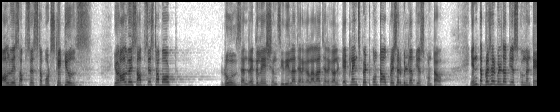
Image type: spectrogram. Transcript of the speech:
always obsessed about schedules your always obsessed about rules and regulations ఇది ఇలా జరగాలి అలా జరగాలి. డెడ్ లైన్స్ పెట్టుకుంటావు ప్రెషర్ బిల్డప్ చేసుకుంటావు. ఎంత ప్రెషర్ బిల్డప్ చేసుకుందంటే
